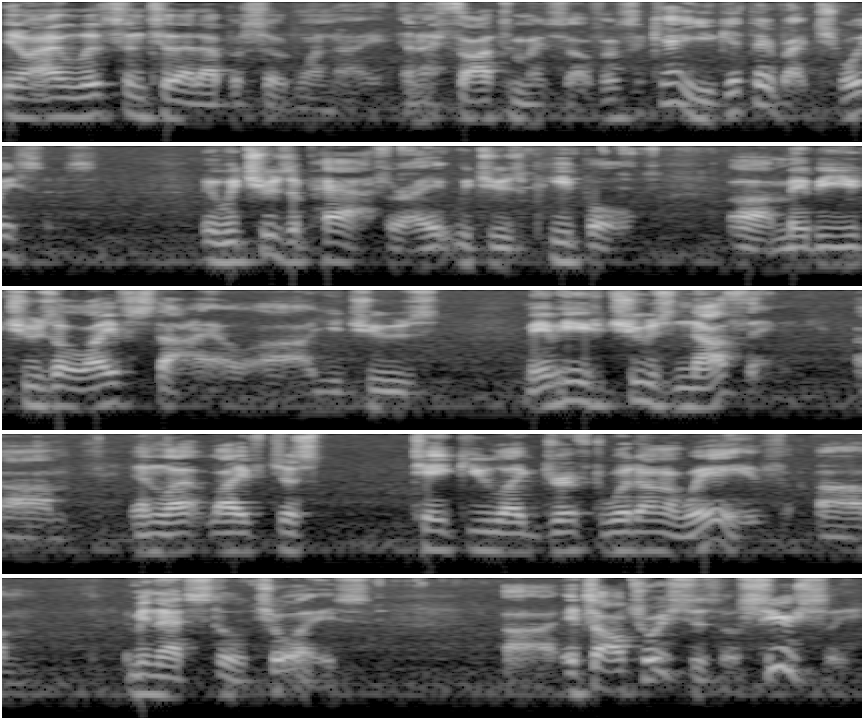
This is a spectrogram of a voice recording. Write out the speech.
you know, I listened to that episode one night and I thought to myself, I was like, yeah, you get there by choices. I mean, we choose a path, right? We choose people. Uh, maybe you choose a lifestyle. Uh, you choose, maybe you choose nothing um, and let life just take you like driftwood on a wave. Um, I mean, that's still a choice. Uh, it's all choices, though. Seriously,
